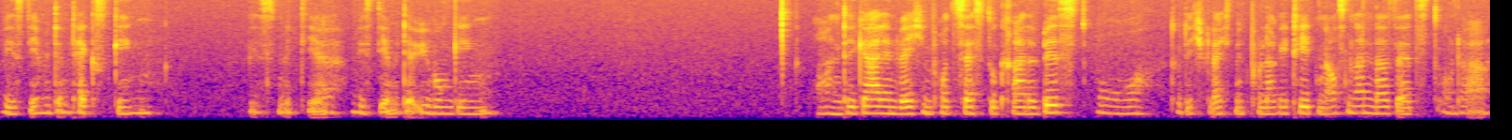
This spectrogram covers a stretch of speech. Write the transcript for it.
wie es dir mit dem Text ging, wie es mit dir, wie es dir mit der Übung ging. Und egal in welchem Prozess du gerade bist, wo du dich vielleicht mit Polaritäten auseinandersetzt oder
